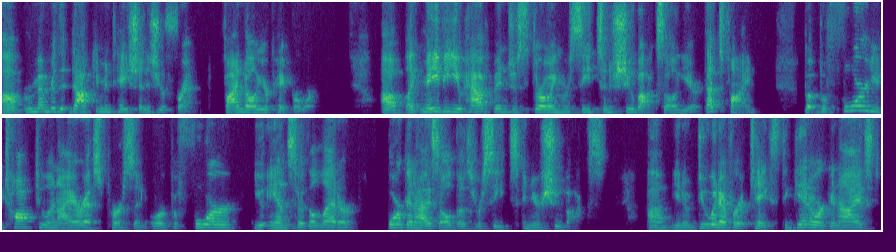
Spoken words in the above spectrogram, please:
Um, remember that documentation is your friend. Find all your paperwork. Um, like maybe you have been just throwing receipts in a shoebox all year. That's fine. But before you talk to an IRS person or before you answer the letter, organize all those receipts in your shoebox. Um, you know, do whatever it takes to get organized,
